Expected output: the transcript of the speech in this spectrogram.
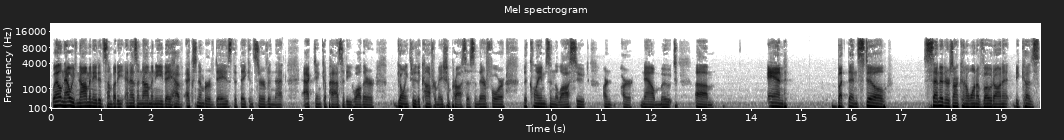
well now we've nominated somebody and as a nominee they have x number of days that they can serve in that acting capacity while they're going through the confirmation process and therefore the claims in the lawsuit are are now moot. Um, and but then still senators aren't going to want to vote on it because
